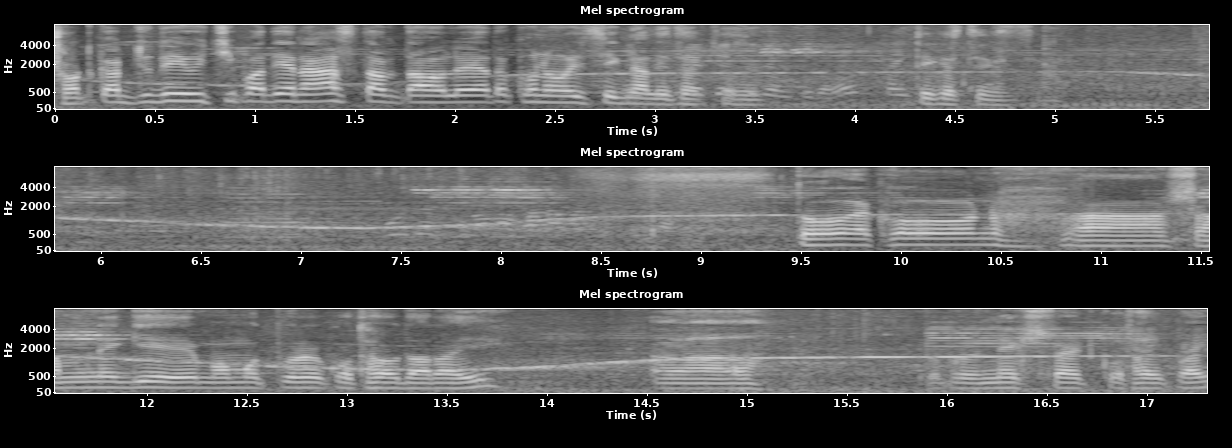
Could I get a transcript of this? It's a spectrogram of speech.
শর্টকাট যদি ওই চিপা দিয়ে না আসতাম, তাহলে এতক্ষণ ওই সিগনালে থাকতো। ঠিক আছে ঠিক আছে। তো এখন সামনে গিয়ে মোহাম্মদপুরের কোথাও দাঁড়াই। তারপরে নেক্সট রাইড কোথায় পাই,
